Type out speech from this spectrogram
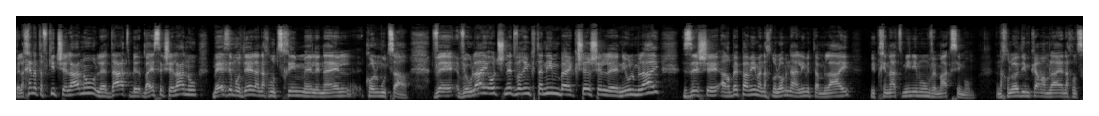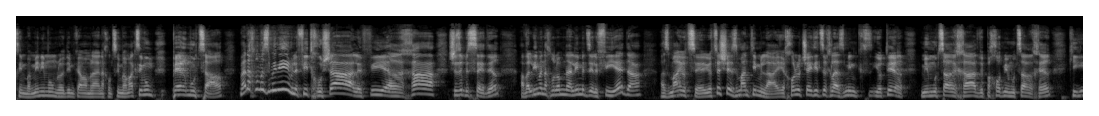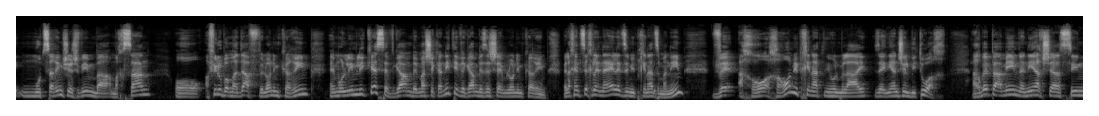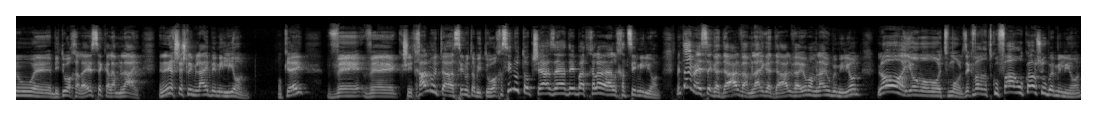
ולכן התפקיד שלנו לדעת בעסק שלנו באיזה מודל אנחנו צריכים אה, לנהל כל מוצר. ו, ואולי עוד שני דברים קטנים בהקשר של אה, ניהול מלאי זה שהרבה פעמים אנחנו לא מנהלים את המלאי מבחינת מינימום ומקסימום אנחנו לא יודעים כמה מלאי אנחנו צריכים במינימום, לא יודעים כמה מלאי אנחנו צריכים במקסימום פר מוצר, ואנחנו מזמינים לפי תחושה, לפי הערכה, שזה בסדר, אבל אם אנחנו לא מנהלים את זה לפי ידע, אז מה יוצא? יוצא שהזמנתי מלאי, יכול להיות שהייתי צריך להזמין יותר ממוצר אחד ופחות ממוצר אחר, כי מוצרים שיושבים במחסן, או אפילו במדף ולא נמכרים, הם עולים לי כסף, גם במה שקניתי וגם בזה שהם לא נמכרים. ולכן צריך לנהל את זה מבחינת זמנים. ואחרון מבחינת ניהול מלאי זה עניין של ביטוח. הרבה פעמים נניח שעשינו אה, ביטוח על העסק, על המלאי, ונניח שיש לי מלאי במיליון, אוקיי? ו- וכשהתחלנו את ה... עשינו את הביטוח, עשינו אותו כשזה היה די בהתחלה, היה על חצי מיליון. בינתיים העסק גדל והמלאי גדל, והיום המלאי הוא במיליון, לא היום או אתמול, זה כבר תקופה ארוכה שהוא במיליון.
